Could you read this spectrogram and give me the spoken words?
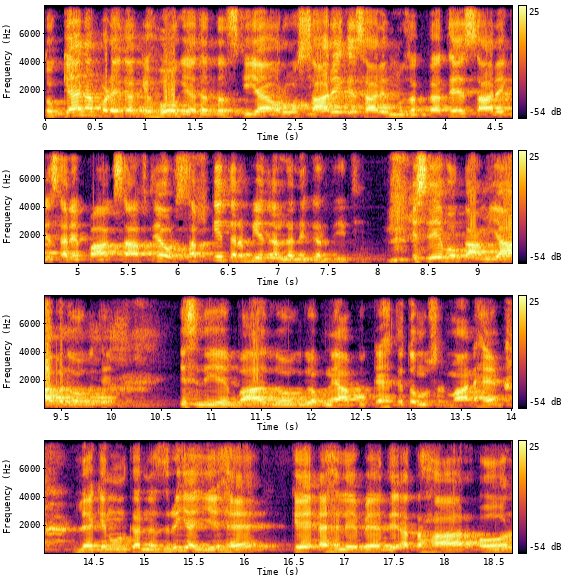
तो क्या ना पड़ेगा कि हो गया था तस्किया और वो सारे के सारे मुजक्का थे, सारे के सारे पाक साफ़ थे और सबकी तरबियत अल्लाह ने कर दी थी। इसलिए वो कामयाब लोग थे। इसलिए बाद लोग जो अपने आप को कहते तो मुसलमान हैं, लेकिन उनका नज़रिया ये है कि अहल बैत अतहार और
